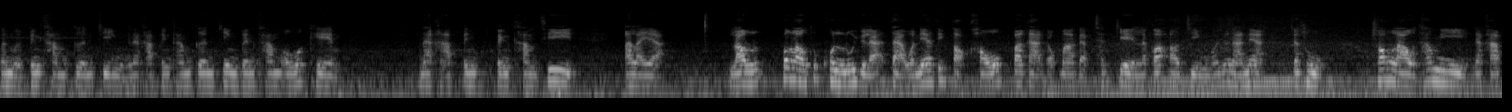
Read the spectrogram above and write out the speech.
มันเหมือนเป็นคำเกินจริงนะครับ เป็นคำเกินจริง เป็นคำโอเวอร์เคมนะครับเป็นเป็นคำที่อะไรอะเราพวกเราทุกคนรู้อยู่แล้ว แต่วันนี้ทิกตอกเขาประกาศออกมาแบบชัดเจน แล้วก็เอาจริง เพราะฉะนั้นเนี่ยจะถูกช่องเราถ้ามีนะครับ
